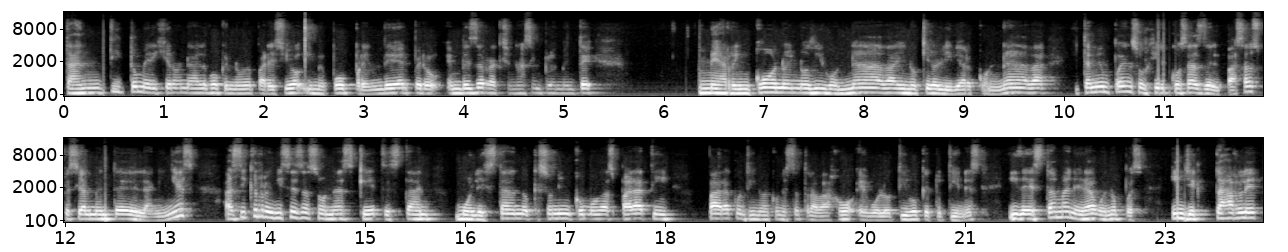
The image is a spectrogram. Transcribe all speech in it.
tantito me dijeron algo que no me pareció y me puedo prender, pero en vez de reaccionar simplemente me arrincono y no digo nada y no quiero lidiar con nada. Y también pueden surgir cosas del pasado, especialmente de la niñez. Así que revise esas zonas que te están molestando, que son incómodas para ti, para continuar con este trabajo evolutivo que tú tienes. Y de esta manera, bueno, pues inyectarle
